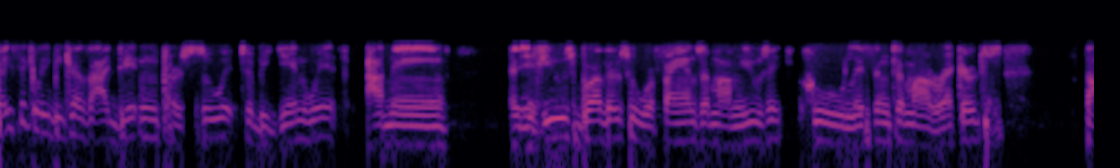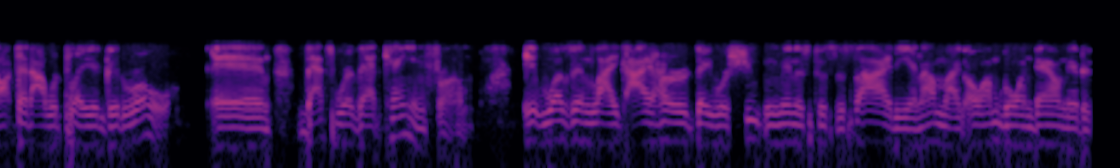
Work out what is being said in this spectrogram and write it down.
basically because I didn't pursue it to begin with. I mean, the Hughes brothers who were fans of my music, who listened to my records, thought that I would play a good role. And that's where that came from. It wasn't like I heard they were shooting Menace to Society, and I'm like, oh, I'm going down there to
